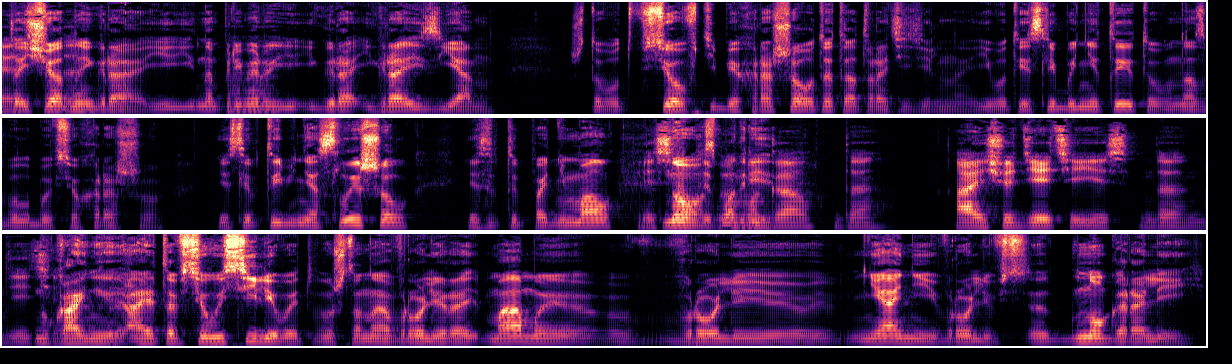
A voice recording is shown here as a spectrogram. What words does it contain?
Это еще одна да? игра. И, и, например, Ага. игра, игра изъян. Что вот все в тебе хорошо, вот это отвратительно. И вот если бы не ты, то у нас было бы все хорошо. Если бы ты меня слышал, если бы ты понимал. Если Но ты смотри, помогал, да. А, еще дети есть, да, дети. ну, они- а это все усиливает, потому что она в роли ро- мамы, в роли няни, в роли много ролей.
